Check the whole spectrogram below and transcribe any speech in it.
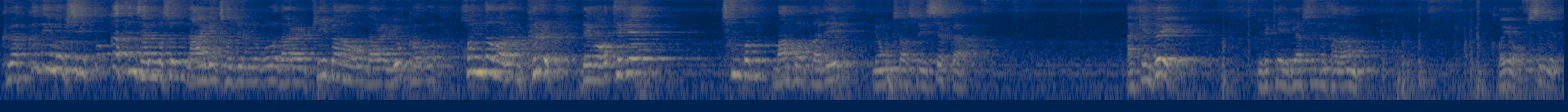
그가 끊임없이 똑같은 잘못을 나에게 저지르고 나를 비방하고 나를 욕하고 험담하는 그를 내가 어떻게 천번 만번까지 용서할 수 있을까? I can do it. 이렇게 얘기할 수 있는 사람은 거의 없습니다.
